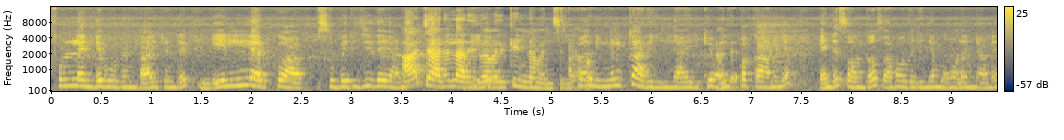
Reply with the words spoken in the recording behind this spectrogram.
ഫുൾ എന്റെ കൂടെ ഉണ്ടായിട്ടുണ്ട്. എല്ലാവർക്കും സുപരിചിതയാണ്. ആ ചാനൽ അറിയുന്നവർക്ക് അപ്പൊ നിങ്ങൾക്ക് അറിയില്ലായിരിക്കും ഇപ്പൊ കാണുന്ന എന്റെ സ്വന്തം സഹോദരിന്റെ മോൾ തന്നെയാണ്.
